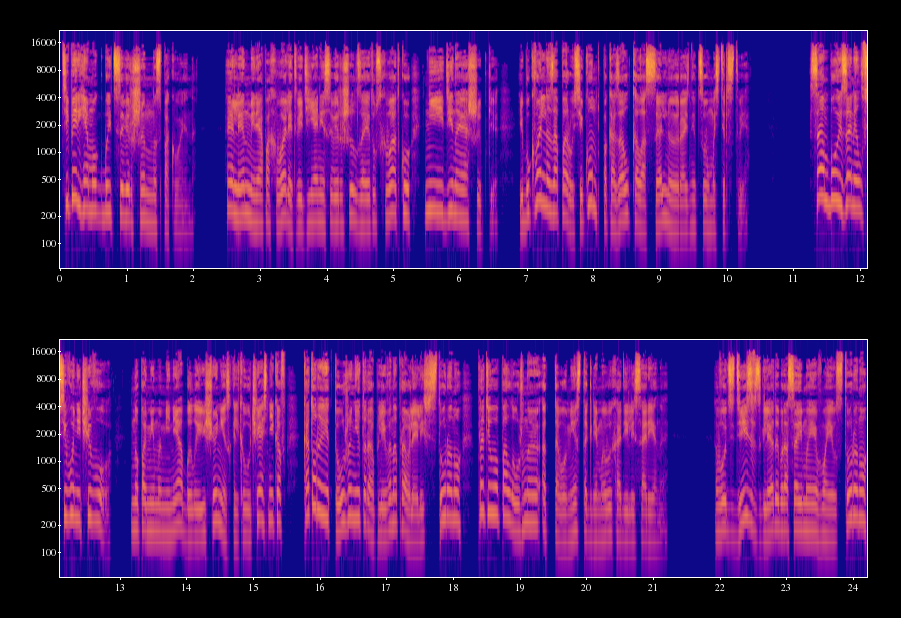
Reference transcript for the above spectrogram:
Теперь я мог быть совершенно спокоен. Элен меня похвалит, ведь я не совершил за эту схватку ни единой ошибки и буквально за пару секунд показал колоссальную разницу в мастерстве. Сам бой занял всего ничего, но помимо меня было еще несколько участников, которые тоже неторопливо направлялись в сторону, противоположную от того места, где мы выходили с арены. Вот здесь взгляды, бросаемые в мою сторону,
